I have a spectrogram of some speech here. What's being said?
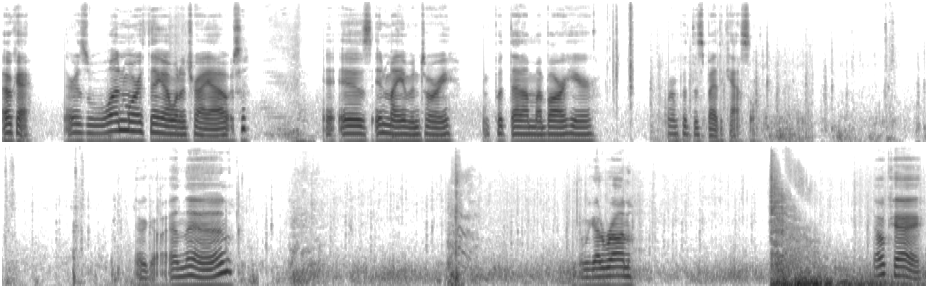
Okay. There's one more thing I want to try out. It is in my inventory. Put that on my bar here. We're gonna put this by the castle. There we go. And then... We gotta run. Okay.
